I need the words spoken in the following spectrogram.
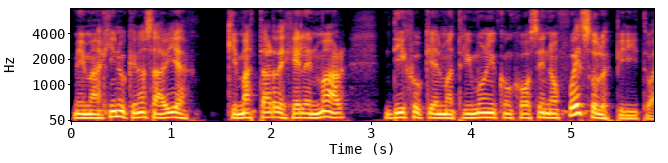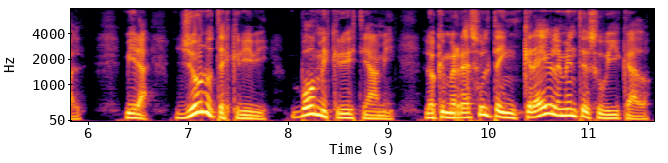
Me imagino que no sabías que más tarde Helen Marr dijo que el matrimonio con José no fue solo espiritual. Mira, yo no te escribí, vos me escribiste a mí, lo que me resulta increíblemente desubicado.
